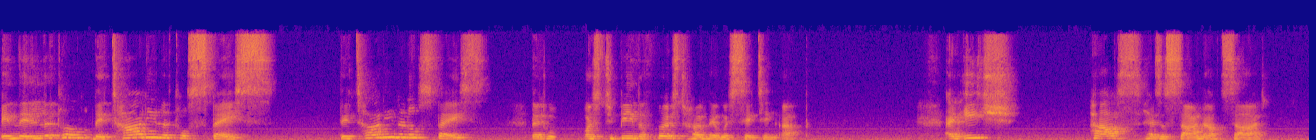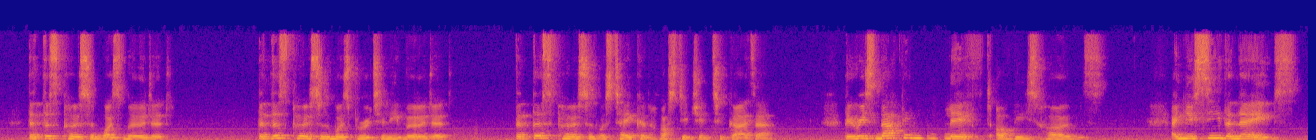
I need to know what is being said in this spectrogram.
in their little, their tiny little space, their tiny little space that was to be the first home they were setting up. And each house has a sign outside that this person was murdered, that this person was brutally murdered, that this person was taken hostage into Gaza. There is nothing left of these homes. And you see the names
